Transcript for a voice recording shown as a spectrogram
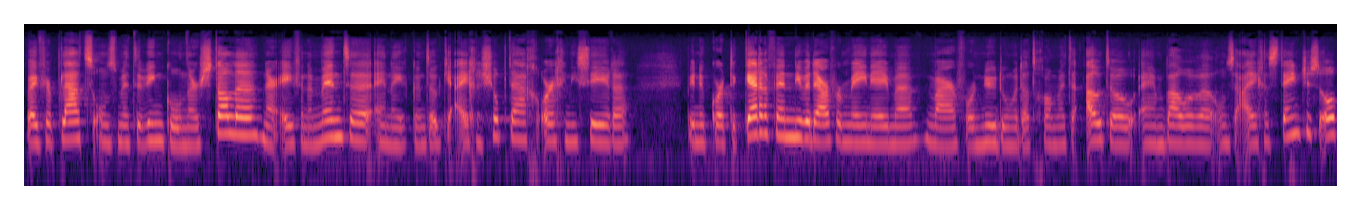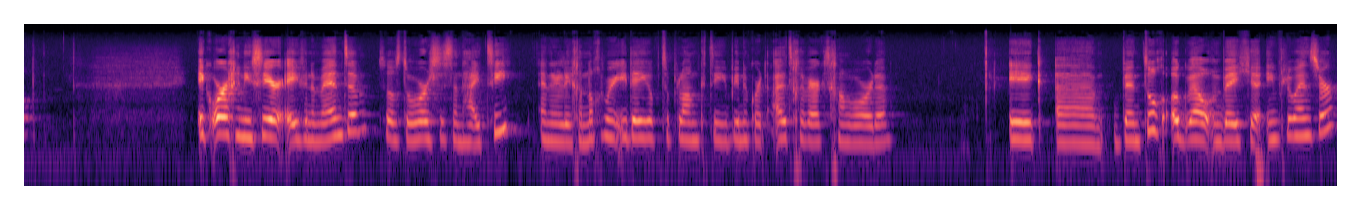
wij verplaatsen ons met de winkel naar stallen, naar evenementen. En je kunt ook je eigen shopdagen organiseren. Binnenkort de caravan die we daarvoor meenemen. Maar voor nu doen we dat gewoon met de auto en bouwen we onze eigen steentjes op. Ik organiseer evenementen, zoals de Horses en High Tea. En er liggen nog meer ideeën op de plank die binnenkort uitgewerkt gaan worden. Ik uh, ben toch ook wel een beetje influencer.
